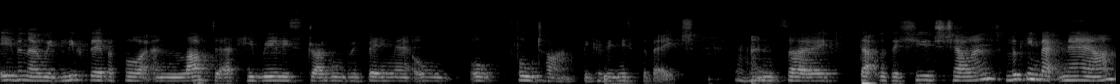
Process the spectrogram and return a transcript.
even though we'd lived there before and loved it, he really struggled with being there all, all full time because he missed the beach. Mm-hmm. And so that was a huge challenge. Looking back now,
